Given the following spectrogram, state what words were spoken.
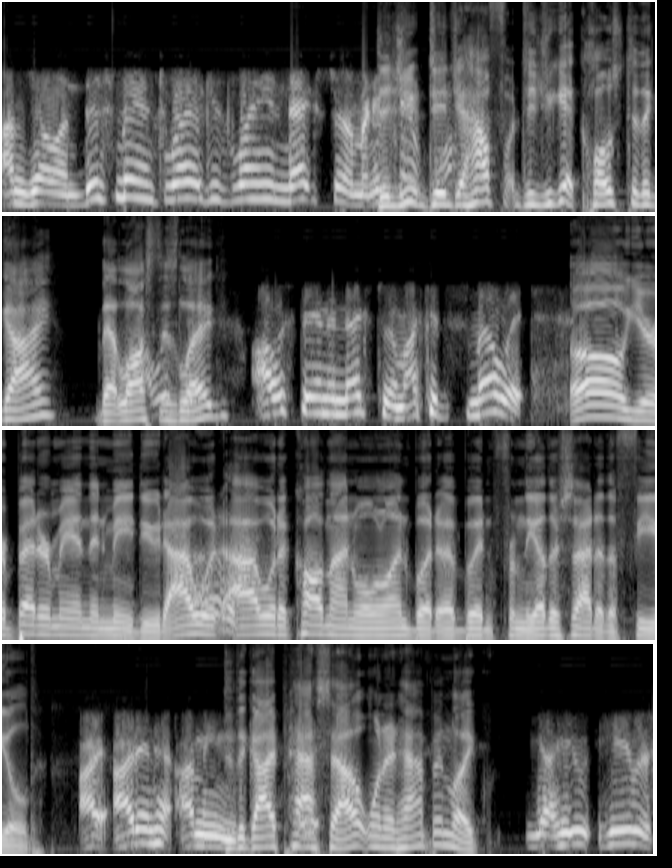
I'm yelling, "This man's leg is laying next to him!" And Did you did you how did you get close to the guy that lost his leg? I was standing next to him. I could smell it. Oh, you're a better man than me, dude. I would Oh. I would have called 911, but uh, been from the other side of the field. I, I didn't. Ha- I mean, Did the guy pass out when it happened? Like, yeah, he he was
